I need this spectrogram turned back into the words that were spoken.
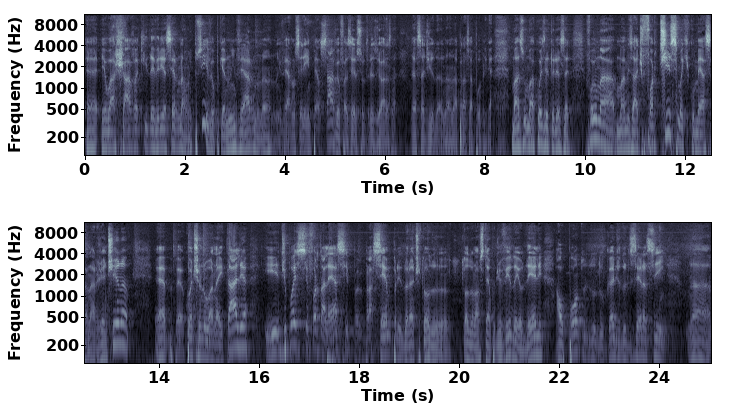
é, eu achava que deveria ser, não, impossível, porque no inverno, no inverno seria impensável fazer isso 13 horas na, nessa dia na, na, praça pública. Mas uma coisa interessante, foi uma, uma amizade fortíssima que começa na Argentina, é, continua na Itália e depois se fortalece para sempre durante todo, todo o nosso tempo de vida e o dele, ao ponto do, do Cândido dizer assim, na,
